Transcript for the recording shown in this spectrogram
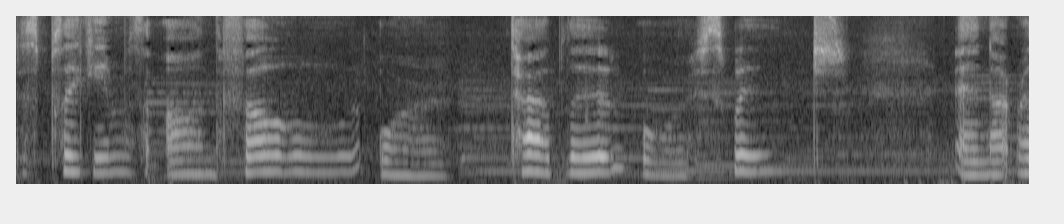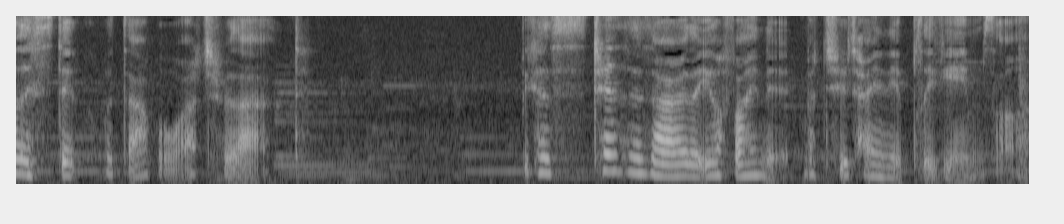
just play games on the phone or tablet or Switch and not really stick with the Apple Watch for that. Because chances are that you'll find it much too tiny to play games on.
